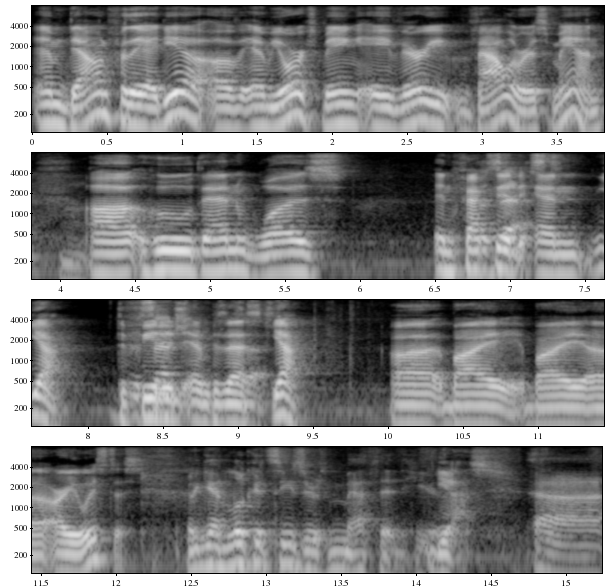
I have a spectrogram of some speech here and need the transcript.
am down for the idea of Ambiorix being a very valorous man, uh, who then was infected Possessed. and yeah defeated and possessed. possessed. Yeah. Uh, by by uh, Ariovistus. But again, look at Caesar's method here. Yes. Uh,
